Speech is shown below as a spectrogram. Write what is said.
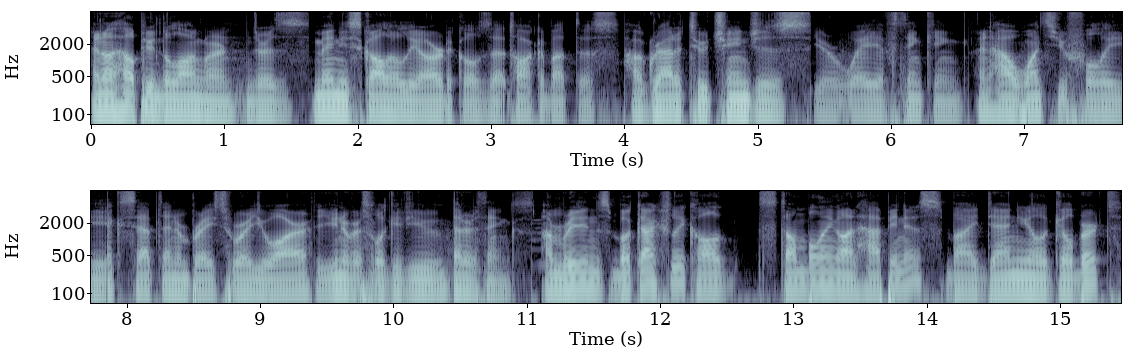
and it'll help you in the long run. There's many scholarly articles that talk about this, how gratitude changes your way of thinking and how once you fully accept and embrace where you are, the universe will give you better things. I'm reading this book actually called Stumbling on Happiness by Daniel Gilbert.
